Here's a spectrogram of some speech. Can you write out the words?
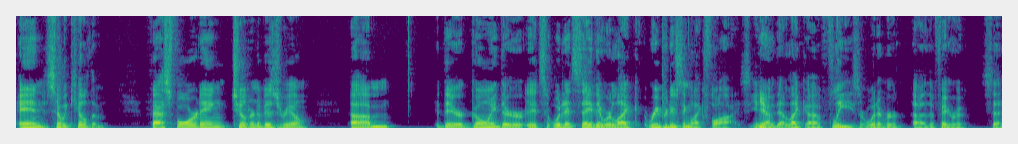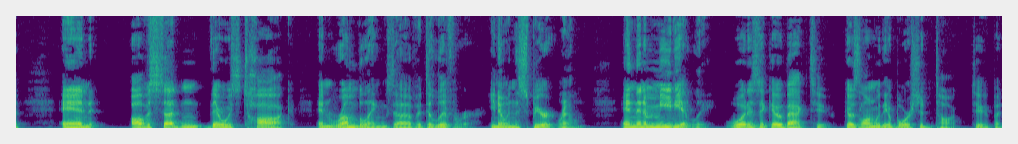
And so he killed them. Fast forwarding, children of Israel, um, they're going they're it's what did it say they were like reproducing like flies you know Yeah. that like uh, fleas or whatever uh, the pharaoh said and all of a sudden there was talk and rumblings of a deliverer you know in the spirit realm and then immediately what does it go back to goes along with the abortion talk too but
